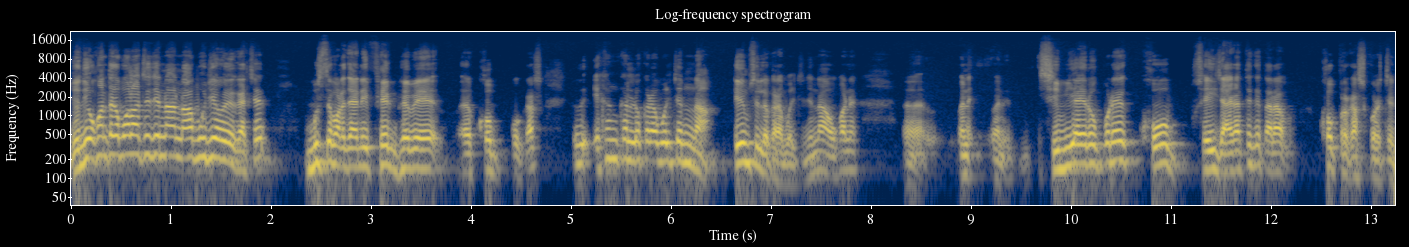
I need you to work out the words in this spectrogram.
যদি ওখান থেকে বলা আছে যে না না বুঝে হয়ে গেছে, বুঝতে পারা যায়নি ফেক ভেবে ক্ষোভ প্রকাশ। কিন্তু এখানকার লোকেরা বলছেন না টিএমসি লোকেরা বলছেন যে না, ওখানে মানে মানে সিবিআই এর উপরে ক্ষোভ, সেই জায়গা থেকে তারা ক্ষোভ প্রকাশ করেছেন।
